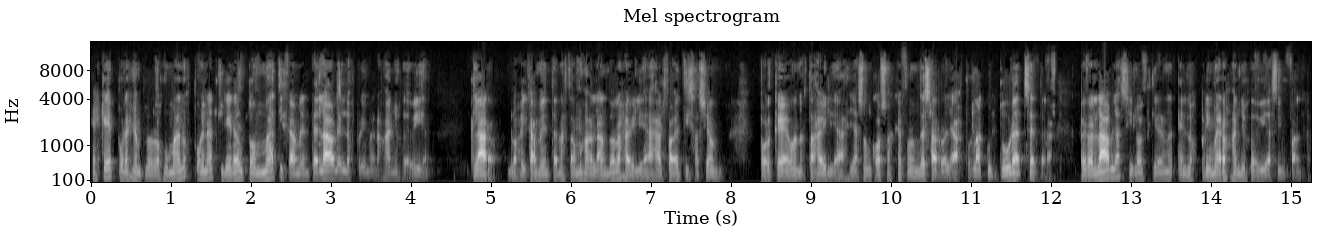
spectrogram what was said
es que, por ejemplo, los humanos pueden adquirir automáticamente el habla en los primeros años de vida. Claro, lógicamente no estamos hablando de las habilidades de alfabetización, porque, bueno, estas habilidades ya son cosas que fueron desarrolladas por la cultura, etcétera. Pero el habla sí lo adquieren en los primeros años de vida sin falta.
